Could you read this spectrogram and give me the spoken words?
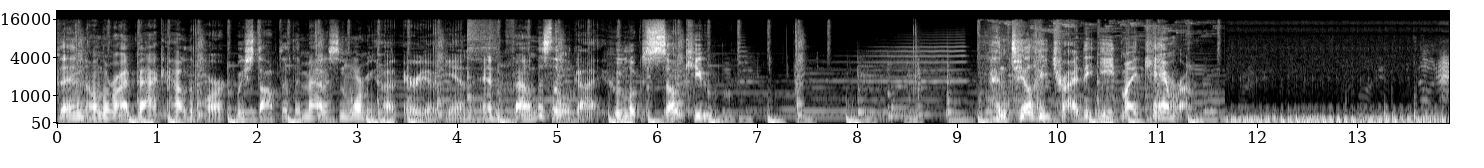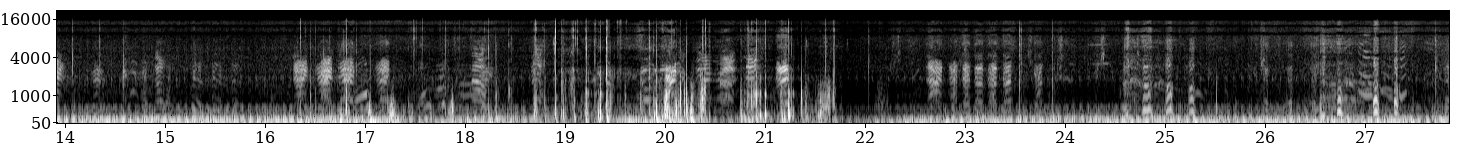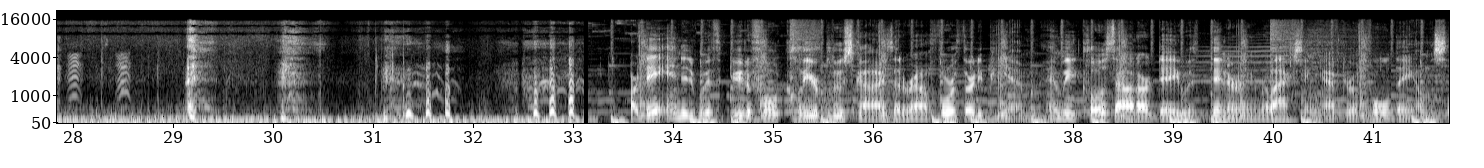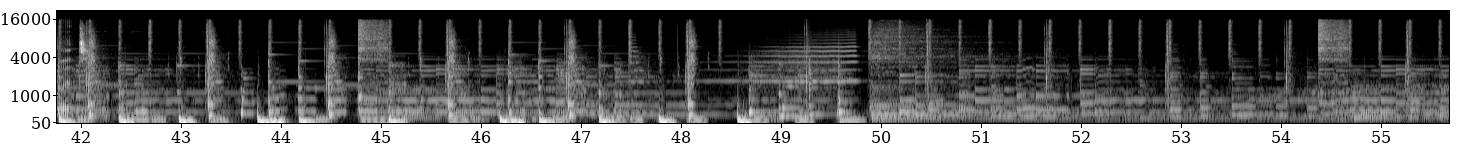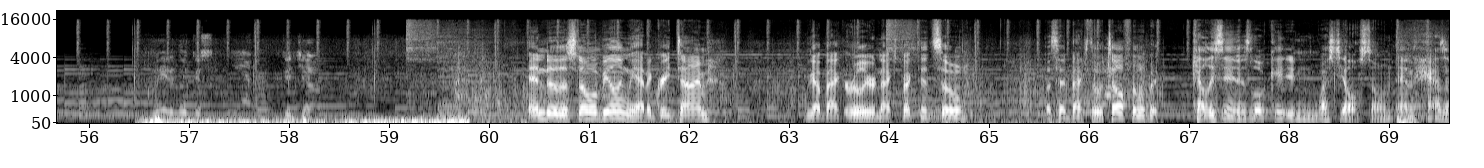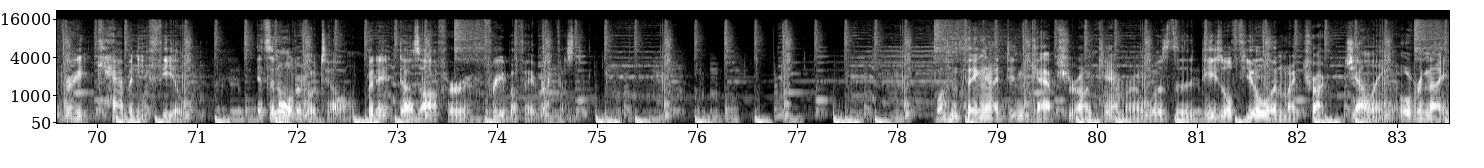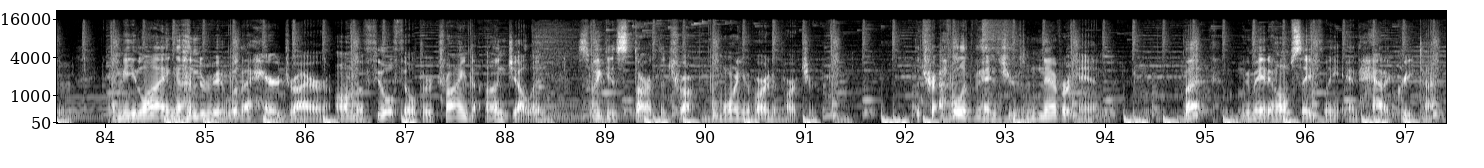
Then, on the ride back out of the park, we stopped at the Madison Warming Hut area again and found this little guy who looked so cute. Until he tried to eat my camera. Our day ended with beautiful, clear blue skies at around 4:30 p.m., and we closed out our day with dinner and relaxing after a full day on the sleds. Made it, Lucas. Yeah. Good job. End of the snowmobiling. We had a great time. We got back earlier than I expected, so let's head back to the hotel for a little bit. Kelly's Inn is located in West Yellowstone and has a very cabiny feel. It's an older hotel, but it does offer free buffet breakfast. One thing I didn't capture on camera was the diesel fuel in my truck gelling overnight and me lying under it with a hair dryer on the fuel filter trying to ungel it so we could start the truck the morning of our departure. The travel adventures never end. But we made it home safely and had a great time.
